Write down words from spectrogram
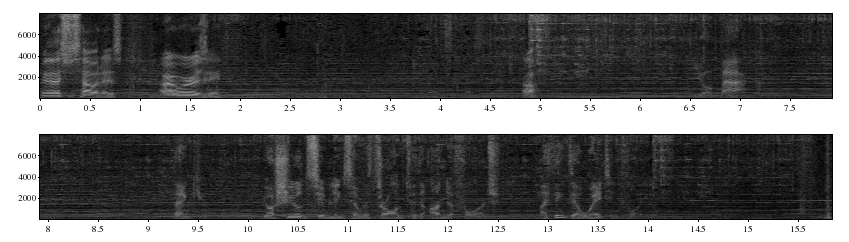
Maybe that's just how it is. Alright, where is he? Oh. You're back. Thank you. Your shield siblings have withdrawn to the Underforge. I think they're waiting for you.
